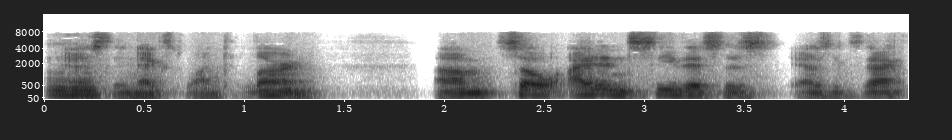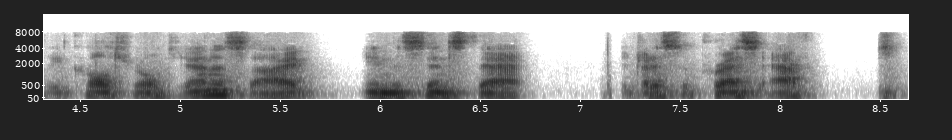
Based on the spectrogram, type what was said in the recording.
mm-hmm. as the next one to learn. Um, so I didn't see this as, as exactly cultural genocide in the sense that to try to suppress Africans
